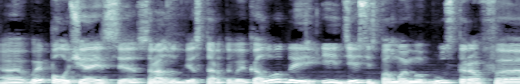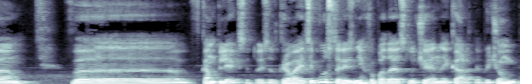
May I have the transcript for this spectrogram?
А, вы получаете сразу две стартовые колоды и 10, по-моему, бустеров э, в, в комплекте. То есть открываете бустер, из них выпадают случайные карты. Причем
